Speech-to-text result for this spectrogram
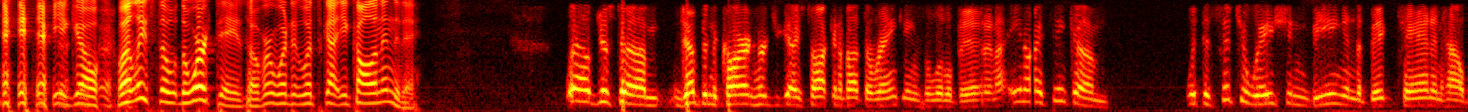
there you go. Well, at least the the work day is over. What what's got you calling in today? Well, just um, jumped in the car and heard you guys talking about the rankings a little bit, and I, you know, I think um, with the situation being in the Big Ten and how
